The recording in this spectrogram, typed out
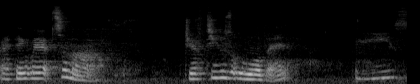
I think that's enough. Do you have to use all of it? Yes.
